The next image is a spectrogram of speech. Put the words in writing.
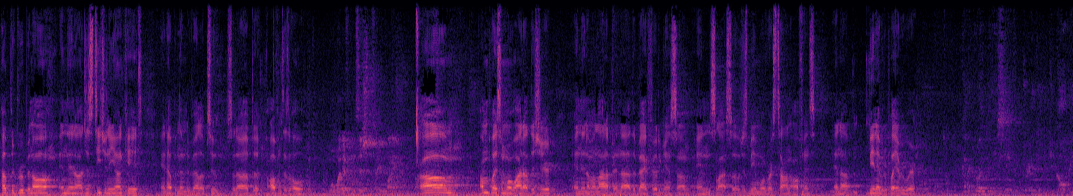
help the group and all, and then uh, just teaching the young kids and helping them develop too. So that'll help the offense as a whole. Well, what different positions are you playing? Um, I'm gonna play some more wide out this year, and then I'm gonna line up in uh, the backfield against some and in the slot. So just being more versatile on offense and uh, being able to play everywhere. Kind of growth that you see from Drake and Jacoby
